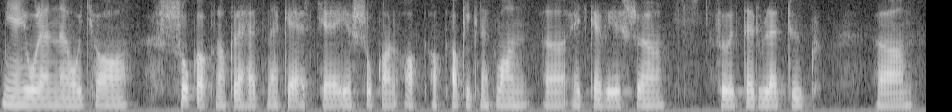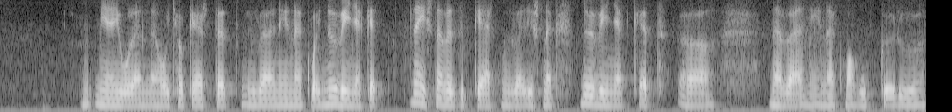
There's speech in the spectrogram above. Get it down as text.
milyen jó lenne, hogyha sokaknak lehetne kertje, és sokan, akiknek van egy kevés földterületük, milyen jó lenne, hogyha kertet művelnének, vagy növényeket, ne is nevezzük kertművelésnek, növényeket nevelnének maguk körül.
